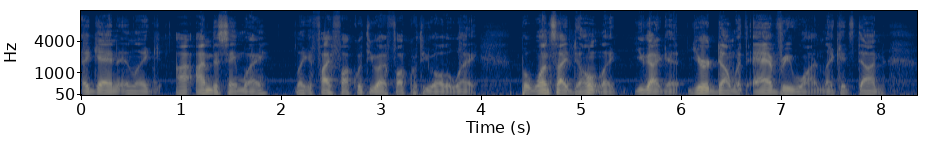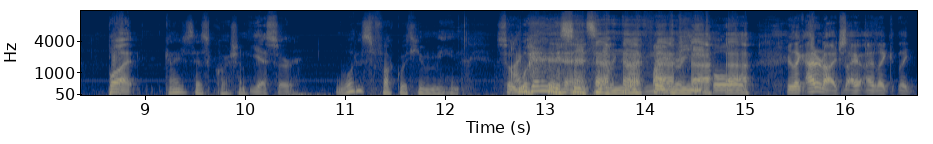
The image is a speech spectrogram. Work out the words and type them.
again, and like I, I'm the same way. Like if I fuck with you, I fuck with you all the way. But once I don't, like you gotta get, you're done with everyone. Like it's done. But Can I just ask a question? yes, sir. What does fuck with you mean? So I'm getting the sense that I'm not my figuring people. You're like I don't know. I just I, I like like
